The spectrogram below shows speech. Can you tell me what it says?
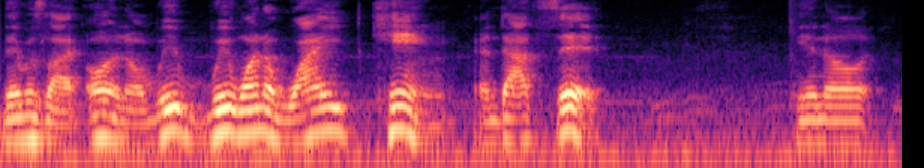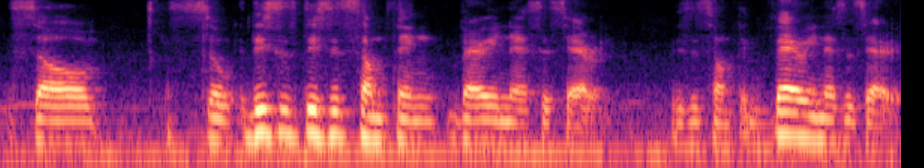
they was like oh no we we want a white king and that's it. You know so so this is this is something very necessary. This is something very necessary.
